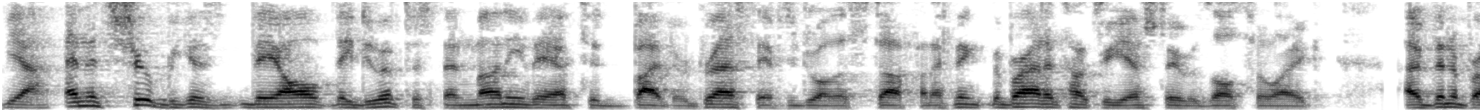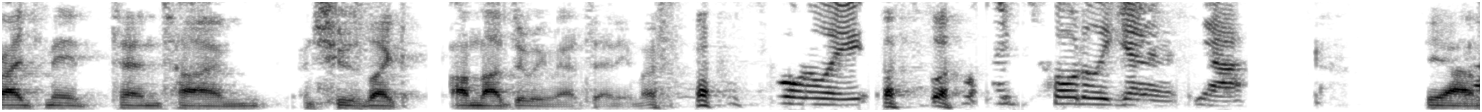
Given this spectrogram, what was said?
yeah and it's true because they all they do have to spend money they have to buy their dress they have to do all this stuff and i think the bride i talked to yesterday was also like i've been a bridesmaid 10 times and she was like i'm not doing that to any of my friends Totally. I like, I totally get it. Yeah. yeah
